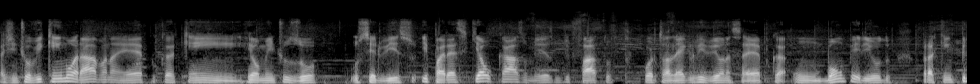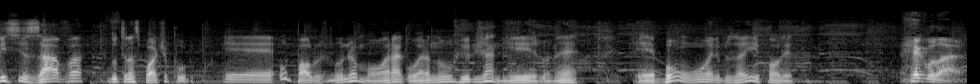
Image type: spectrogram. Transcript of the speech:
a gente ouvir quem morava na época, quem realmente usou o serviço e parece que é o caso mesmo, de fato, Porto Alegre viveu nessa época um bom período para quem precisava do transporte público. É, o Paulo Júnior mora agora no Rio de Janeiro, né? É bom ônibus aí, Pauleta? Regular.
